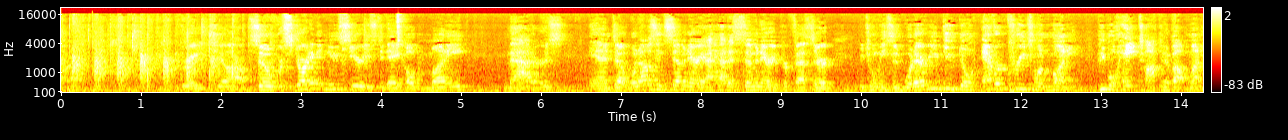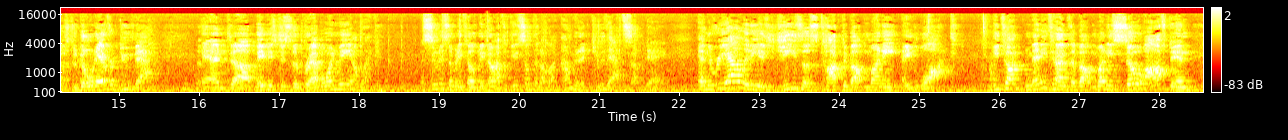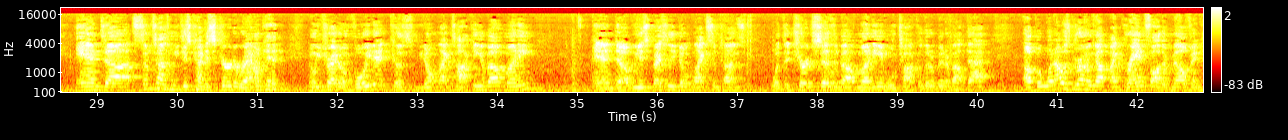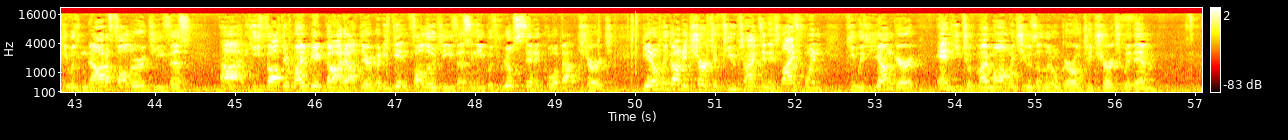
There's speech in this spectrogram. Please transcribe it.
Great job. So, we're starting a new series today called Money Matters. And uh, when I was in seminary, I had a seminary professor who told me, he said, Whatever you do, don't ever preach on money. People hate talking about money, so don't ever do that. And uh, maybe it's just the rebel in me. I'm like, as soon as somebody tells me not to do something, I'm like, I'm going to do that someday. And the reality is, Jesus talked about money a lot. He talked many times about money so often, and uh, sometimes we just kind of skirt around it and we try to avoid it because we don't like talking about money. And uh, we especially don't like sometimes what the church says about money, and we'll talk a little bit about that. Uh, but when I was growing up, my grandfather, Melvin, he was not a follower of Jesus. Uh, he thought there might be a God out there, but he didn't follow Jesus, and he was real cynical about church. He had only gone to church a few times in his life when he was younger, and he took my mom when she was a little girl to church with him.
